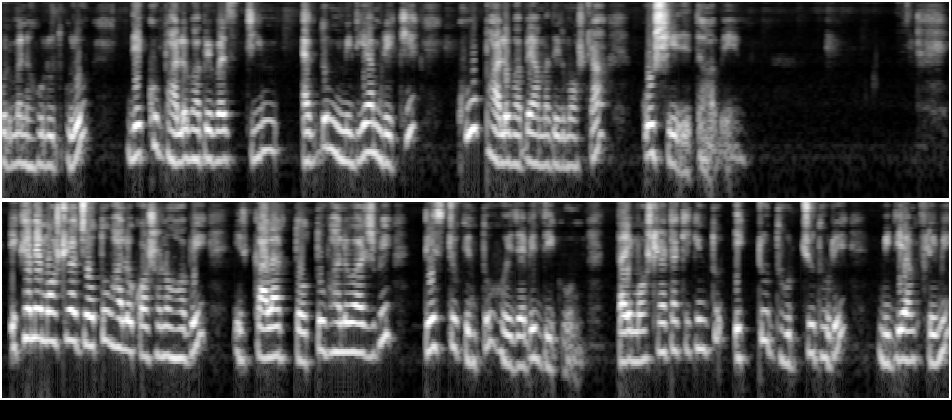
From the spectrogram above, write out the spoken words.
পরিমাণে হলুদ গুঁড়ো। দিয়ে খুব ভালোভাবে এবার স্টিম একদম মিডিয়াম রেখে খুব ভালোভাবে আমাদের মশলা কষিয়ে যেতে হবে। এখানে মশলা যত ভালো কষানো হবে, এর কালার তত ভালো আসবে টেস্টও কিন্তু হয়ে যাবে দ্বিগুণ। তাই মশলাটাকে কিন্তু একটু ধৈর্য ধরে মিডিয়াম ফ্লেমে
